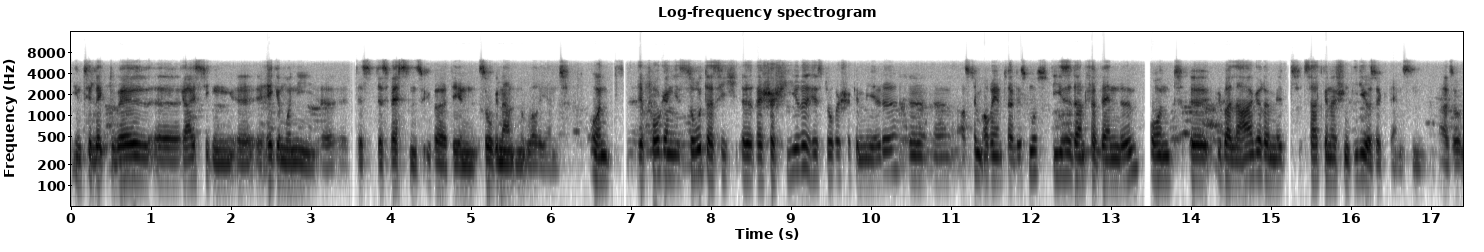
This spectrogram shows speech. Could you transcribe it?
intellektuell äh, geistigen äh, Hegemonie äh, des, des Westens über den sogenannten Orient. Und der Vorgang ist so, dass ich äh, recherchiere historische Gemälde aus dem Orientalismus, diese dann verwende und überlagere mit zeitgenössischen Videosequenzen, also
